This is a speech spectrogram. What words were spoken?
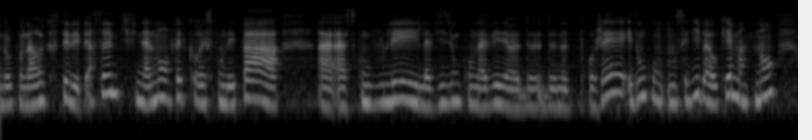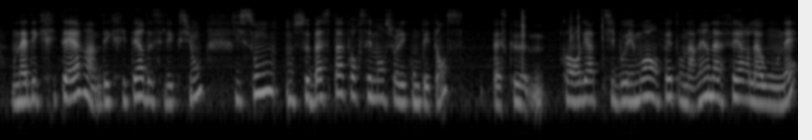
Donc, on a recruté des personnes qui finalement, en fait, correspondaient pas à, ce qu'on voulait et la vision qu'on avait euh, de, notre projet. Et donc, on, s'est dit, bah, ok, maintenant, on a des critères, des critères de sélection qui sont, on se base pas forcément sur les compétences, parce que quand on regarde Thibaut et moi, en fait, on n'a rien à faire là où on est,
